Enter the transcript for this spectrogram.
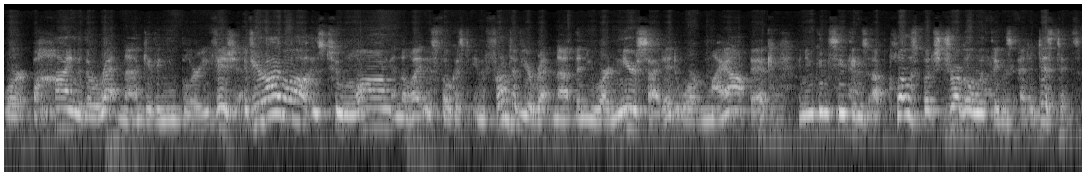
or behind the retina, giving you blurry vision. If your eyeball is too long and the light is focused in front of your retina, then you are nearsighted or myopic, mm-hmm. and you can see things up close but struggle with things at a distance,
